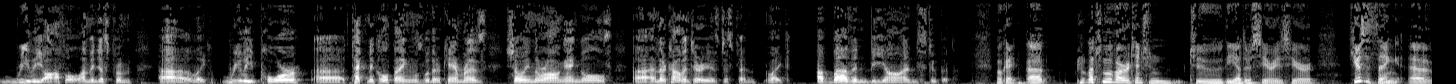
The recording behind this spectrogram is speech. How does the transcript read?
really awful. I mean, just from uh, like really poor uh, technical things with their cameras showing the wrong angles, uh, and their commentary has just been like above and beyond stupid. Okay, uh, let's move our attention to the other series here. Here's the thing: uh,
